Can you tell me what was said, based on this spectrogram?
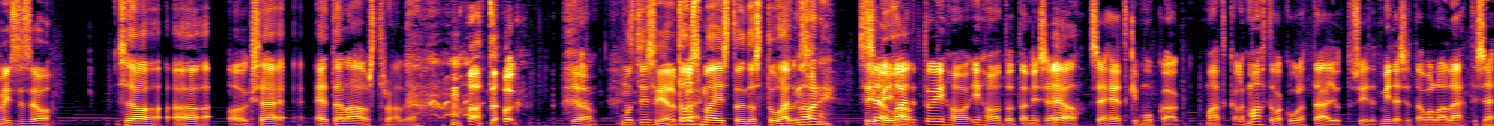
Missä se on? Se on, uh, onko se Etelä-Australia? Mahtavaa. Joo. Mut siis tos mä istuin tossa tuolissa. No niin Se on piha- laitettu ihoon, ihoon tota, niin se, Joo. se hetki mukaan matkalle. Mahtava kuulla tämä juttu siitä, että miten se tavallaan lähti se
